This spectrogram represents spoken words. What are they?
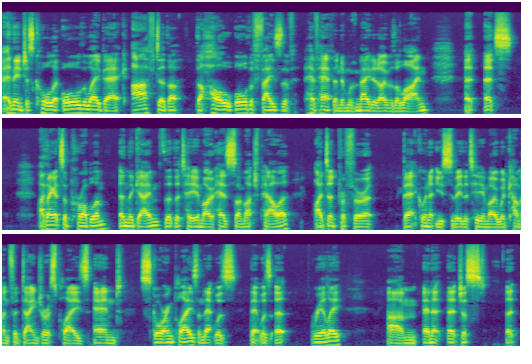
and then just call it all the way back after the the whole all the phases have, have happened and we've made it over the line. It, it's I think it's a problem in the game that the TMO has so much power. I did prefer it back when it used to be the TMO would come in for dangerous plays and scoring plays, and that was that was it really. Um, and it, it just it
